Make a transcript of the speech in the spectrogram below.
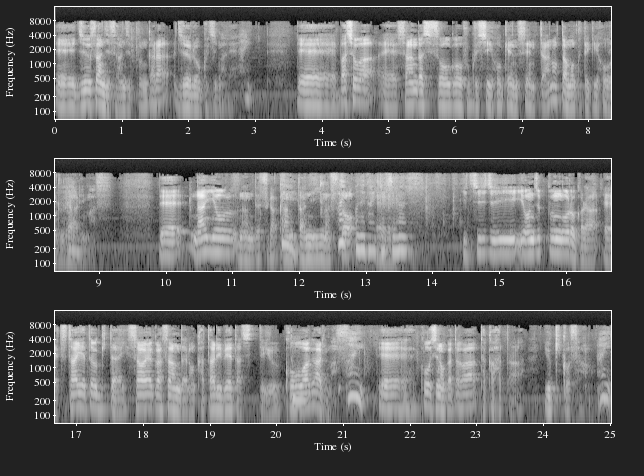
えー13時30分から16時まで。はい。で場所は、えー三田市総合福祉保健センターの多目的ホールであります、で内容なんですが簡単に言いますと、はいお願いいたします、えー1時40分頃から、えー伝えておきたい爽やか三田の語り部たちっていう講話があります、はい。で講師の方は高畑由紀子さん。はい。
